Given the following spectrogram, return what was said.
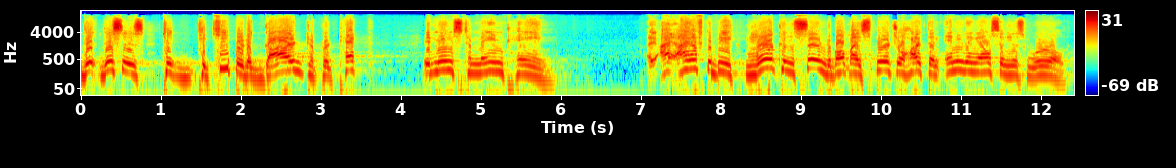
th- this is to, to keep or to guard, to protect. It means to maintain. I, I have to be more concerned about my spiritual heart than anything else in this world.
